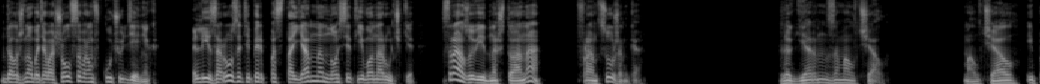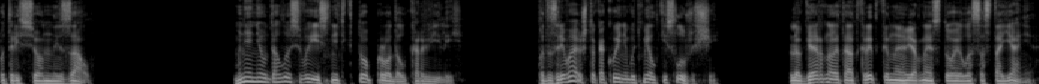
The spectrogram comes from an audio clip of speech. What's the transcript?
Должно быть, обошелся вам в кучу денег. Лиза Роза теперь постоянно носит его на ручке. Сразу видно, что она француженка». Люгерн замолчал. Молчал и потрясенный зал. Мне не удалось выяснить, кто продал Корвилей. Подозреваю, что какой-нибудь мелкий служащий. Легерну эта открытка, наверное, стоила состояния.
